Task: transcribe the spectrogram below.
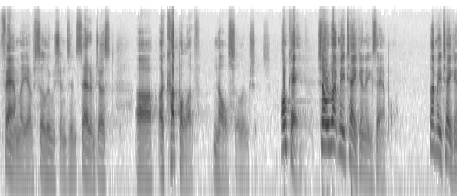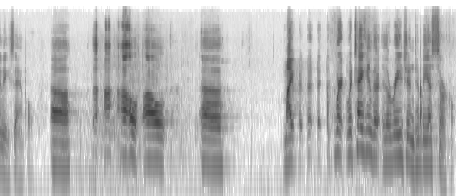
family of solutions instead of just uh, a couple of null solutions. Okay, so let me take an example. Let me take an example. Uh, I'll, I'll uh, my, uh, uh, we're, we're taking the, the region to be a circle.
